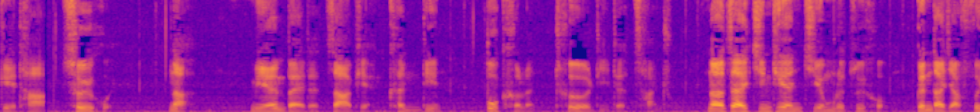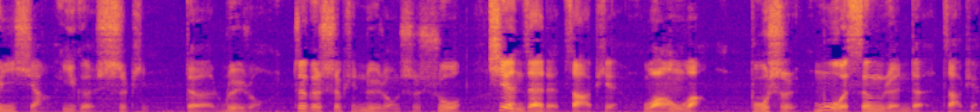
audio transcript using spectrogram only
给他摧毁，那缅北的诈骗肯定不可能彻底的铲除。那在今天节目的最后，跟大家分享一个视频的内容。这个视频内容是说，现在的诈骗往往不是陌生人的诈骗，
